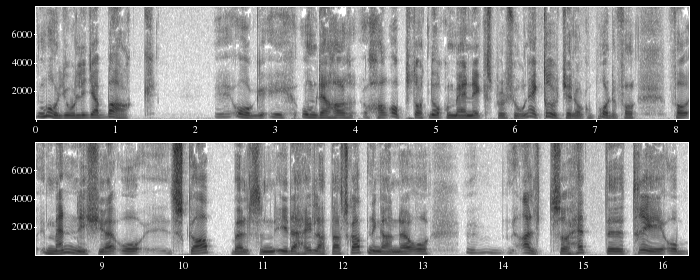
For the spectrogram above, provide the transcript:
må jo ligge bak og om det har, har, oppstått noe med en eksplosjon. Jeg tror ikke noe på det, for, for mennesket og skapelsen i det hele tatt, skapningene og alt som heter tre og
